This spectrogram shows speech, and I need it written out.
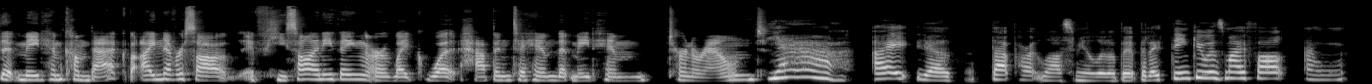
that made him come back but i never saw if he saw anything or like what happened to him that made him turn around Yeah. I yeah, that part lost me a little bit, but I think it was my fault. I'm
